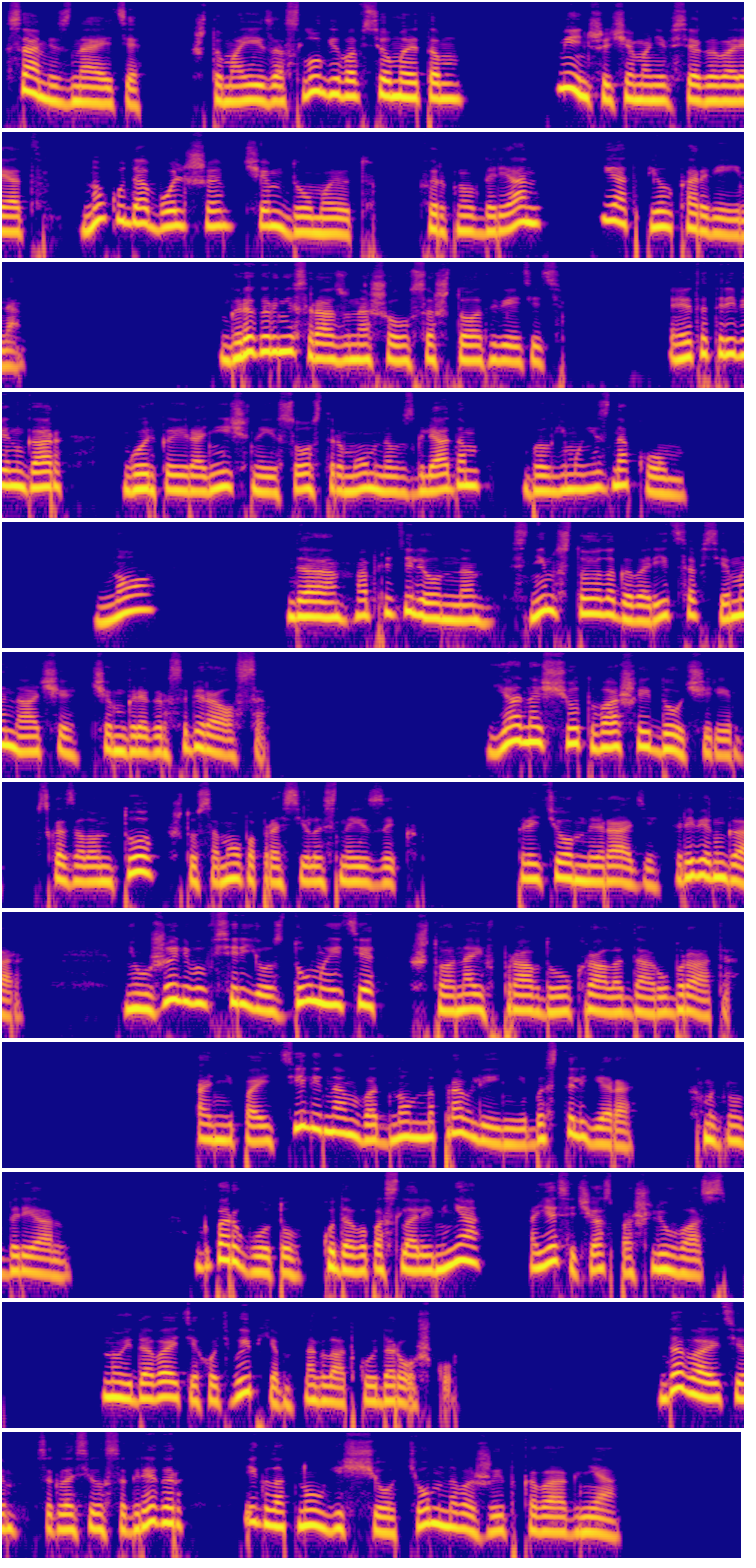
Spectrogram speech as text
«Сами знаете, — что мои заслуги во всем этом меньше, чем они все говорят, но куда больше, чем думают, фыркнул Дариан и отпил Корвейна. Грегор не сразу нашелся, что ответить. Этот Ревенгар, горько ироничный и с острым умным взглядом, был ему незнаком. Но да, определенно, с ним стоило говорить совсем иначе, чем Грегор собирался. Я насчет вашей дочери, — сказал он то, что само попросилось на язык. «Притемный ради, Ревенгар, неужели вы всерьез думаете, что она и вправду украла дар у брата?» «А не пойти ли нам в одном направлении, Бастельера?» — хмыкнул Дариан. «К Барготу, куда вы послали меня, а я сейчас пошлю вас. Ну и давайте хоть выпьем на гладкую дорожку». «Давайте», — согласился Грегор и глотнул еще темного жидкого огня.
